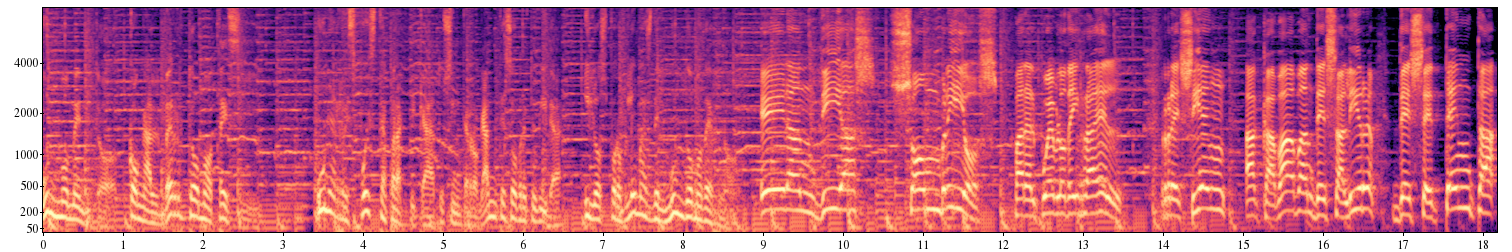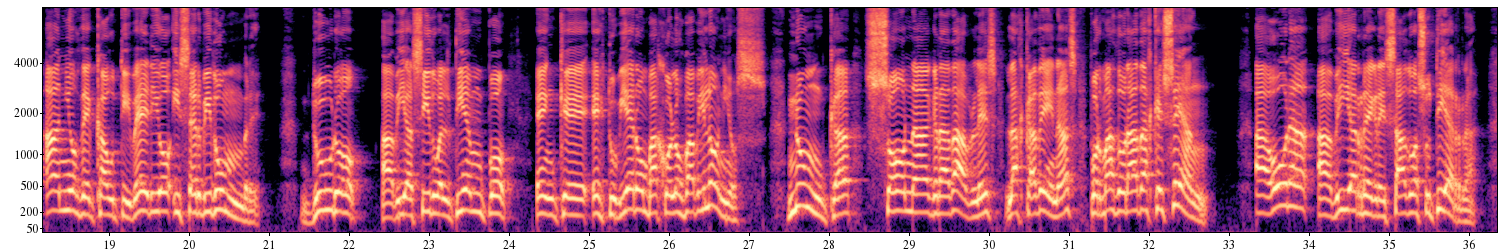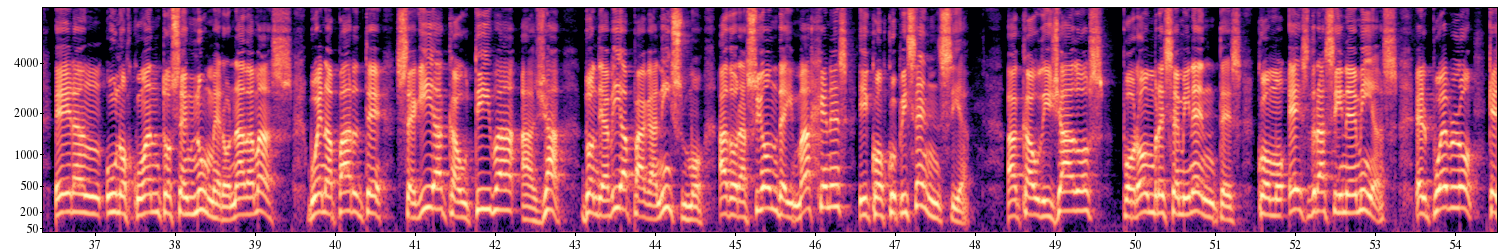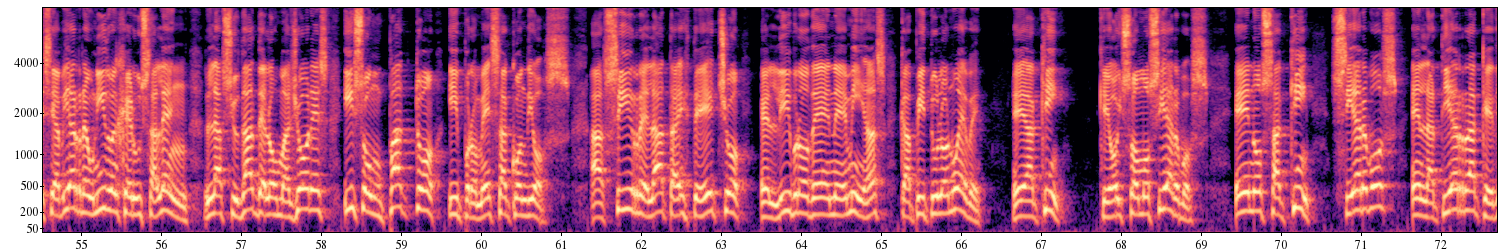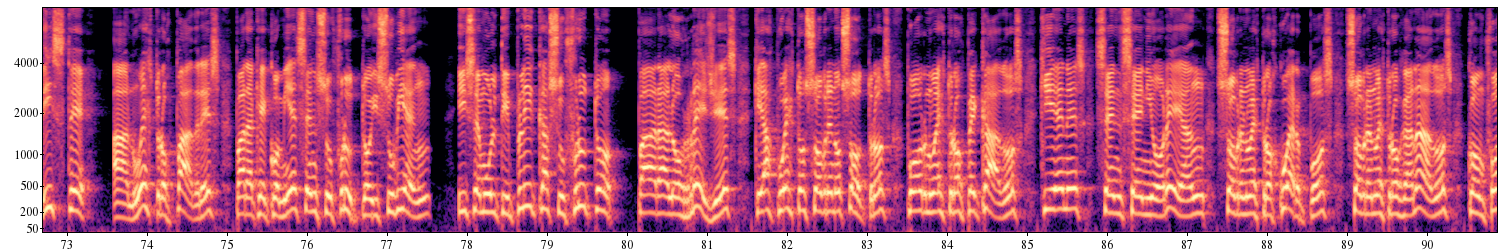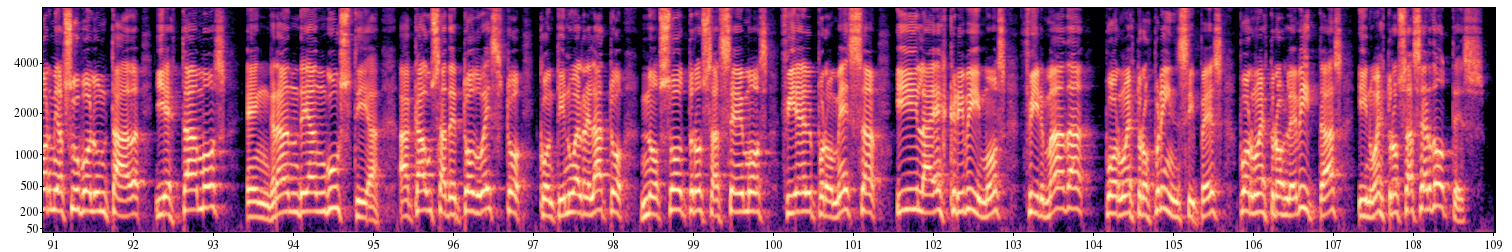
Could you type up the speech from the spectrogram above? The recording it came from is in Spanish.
Un momento con Alberto Motesi. Una respuesta práctica a tus interrogantes sobre tu vida y los problemas del mundo moderno. Eran días sombríos para el pueblo de Israel. Recién acababan de salir de 70 años de cautiverio y servidumbre. Duro había sido el tiempo en que estuvieron bajo los babilonios. Nunca son agradables las cadenas, por más doradas que sean. Ahora había regresado a su tierra. Eran unos cuantos en número, nada más. Buena parte seguía cautiva allá, donde había paganismo, adoración de imágenes y concupiscencia. Acaudillados por hombres eminentes como Esdras y Nehemías, el pueblo que se había reunido en Jerusalén, la ciudad de los mayores, hizo un pacto y promesa con Dios. Así relata este hecho el libro de Nehemías, capítulo 9. He aquí que hoy somos siervos, henos aquí, siervos en la tierra que diste a nuestros padres para que comiesen su fruto y su bien, y se multiplica su fruto para los reyes que has puesto sobre nosotros por nuestros pecados, quienes se enseñorean sobre nuestros cuerpos, sobre nuestros ganados, conforme a su voluntad, y estamos en grande angustia. A causa de todo esto, continúa el relato, nosotros hacemos fiel promesa y la escribimos firmada por nuestros príncipes, por nuestros levitas y nuestros sacerdotes.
